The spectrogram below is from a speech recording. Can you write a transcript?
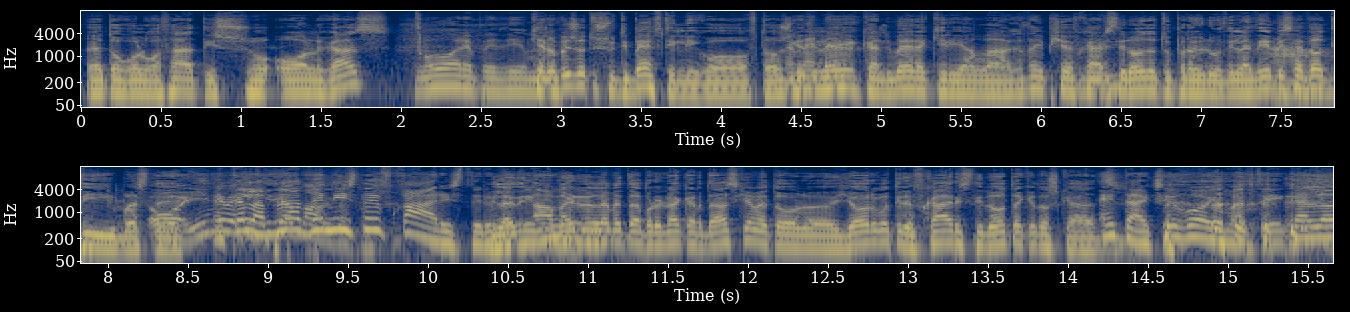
ε, το γολγοθά της Όλγας. Ωραία, παιδί μου. Και νομίζω ότι σου την πέφτει λίγο αυτός. Γιατί λέει καλημέρα κυρία Μάγδα, η πιο ευχάριστη νότα του πρωινού. Δηλαδή εμείς εδώ τι είμαστε; Ε, καλά, απλά δεν είστε ευχάριστοι. Δηλαδή, άμα είναι να λέμε τα πρωινά καρδάσια με τον ε, Γιώργο, την ευχάριστη νότα και το σκάτς. Εντάξει, εγώ είμαι αυτή. Καλώ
